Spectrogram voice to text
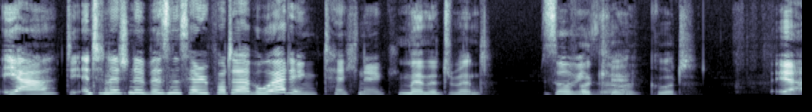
Ja, die International Business Harry Potter Wording Technik. Management? Sowieso. Okay, gut. Ja,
